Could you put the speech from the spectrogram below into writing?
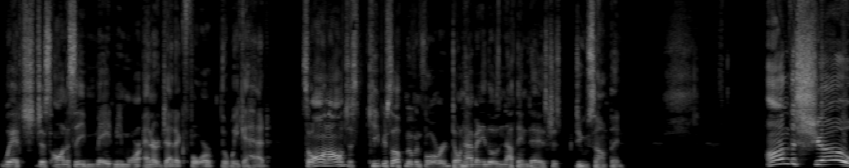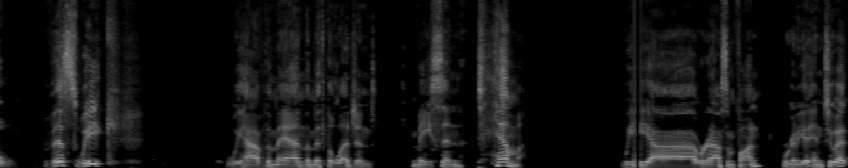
which just honestly made me more energetic for the week ahead. So all in all, just keep yourself moving forward. Don't have any of those nothing days. Just do something. On the show this week, we have the man, the myth, the legend, Mason Timm. We uh we're gonna have some fun. We're gonna get into it.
